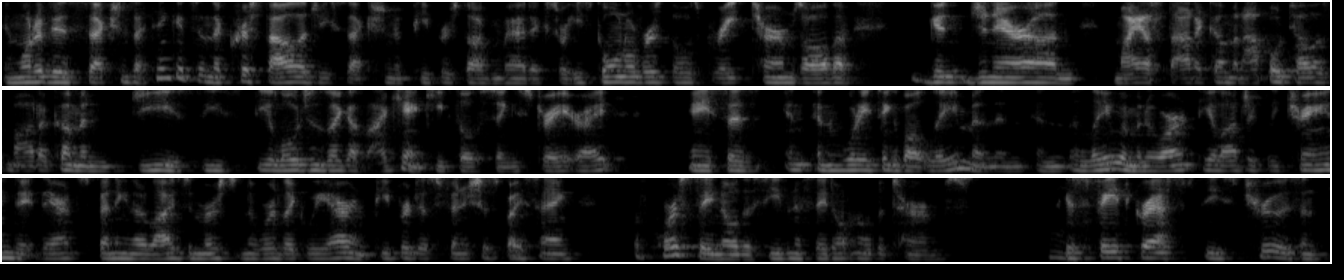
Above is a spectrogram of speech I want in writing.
in, one of his sections. I think it's in the Christology section of Pieper's Dogmatics, where he's going over those great terms, all the genera and maiestaticum and apotelesmaticum. And geez, these theologians like us, I can't keep those things straight, right? And he says, and, and what do you think about laymen and, and, and laywomen who aren't theologically trained? They, they aren't spending their lives immersed in the word like we are. And Pieper just finishes by saying, of course they know this, even if they don't know the terms because faith grasps these truths and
